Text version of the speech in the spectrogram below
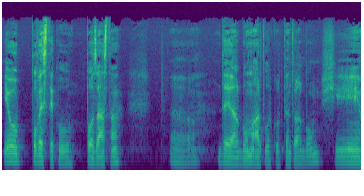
e o poveste cu poza asta uh, de album, artwork-ul pentru album și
